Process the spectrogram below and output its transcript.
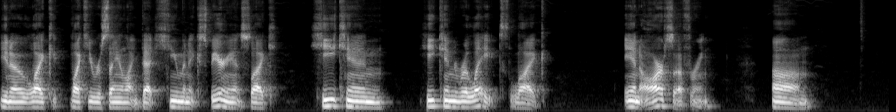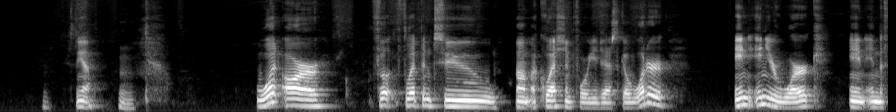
you know, like like you were saying, like that human experience, like he can he can relate, like in our suffering. Um, yeah. Hmm. What are fl- flipping to um, a question for you, Jessica? What are in in your work in in the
